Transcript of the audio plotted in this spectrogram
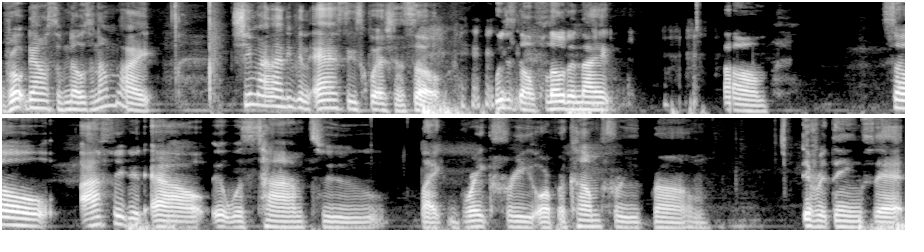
wrote down some notes and I'm like, she might not even ask these questions. So we just gonna flow tonight. Um, so I figured out it was time to like break free or become free from different things that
